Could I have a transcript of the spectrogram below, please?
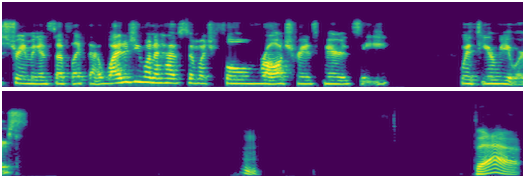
streaming and stuff like that. Why did you want to have so much full raw transparency with your viewers? that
